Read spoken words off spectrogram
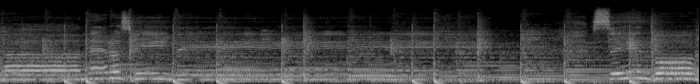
Бога не розвійни, син Бога.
